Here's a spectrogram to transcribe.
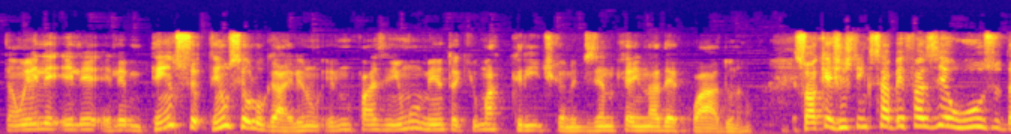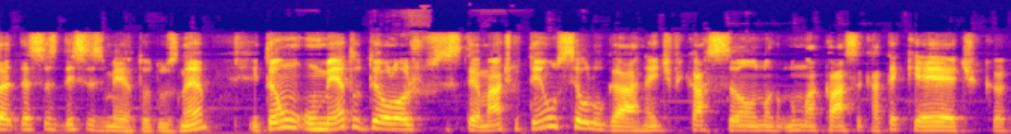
Então ele, ele, ele tem, o seu, tem o seu lugar, ele não, ele não faz em nenhum momento aqui uma crítica, né, dizendo que é inadequado, não. Só que a gente tem que saber fazer uso da, desses, desses métodos, né? Então o método teológico sistemático tem o seu lugar na edificação, numa classe catequética,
